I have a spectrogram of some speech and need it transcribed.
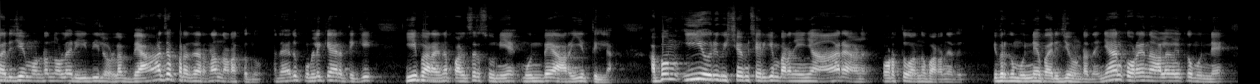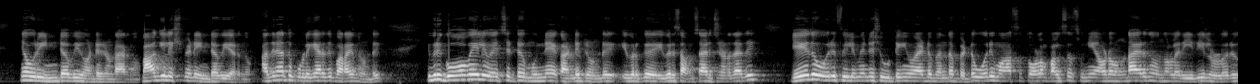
പരിചയമുണ്ടെന്നുള്ള രീതിയിലുള്ള വ്യാജ പ്രചരണം നടക്കുന്നു. അതായത് പുള്ളിക്കാരത്തിക്ക് ഈ പറയുന്ന പൾസർ സുനിയെ മുൻപേ അറിയത്തില്ല. അപ്പം ഈ ഒരു വിഷയം ശരിക്കും പറഞ്ഞു കഴിഞ്ഞാൽ ആരാണ് പുറത്ത് വന്ന് പറഞ്ഞത്? ഇവർക്ക് മുന്നേ പരിചയമുണ്ടെന്ന്. ഞാൻ കുറേ നാളുകൾക്ക് മുന്നേ ഞാൻ ഒരു ഇന്റർവ്യൂ കണ്ടിട്ടുണ്ടായിരുന്നു. ഭാഗ്യലക്ഷ്മിയുടെ ഇന്റർവ്യൂ ആയിരുന്നു. അതിനകത്ത് പുള്ളിക്കാരത്തിൽ പറയുന്നുണ്ട് ഇവർ ഗോവയിൽ വെച്ചിട്ട് മുന്നേ കണ്ടിട്ടുണ്ട്. ഇവർക്ക് ഇവർ സംസാരിച്ചിട്ടുണ്ട്. അതായത് ഏതോ ഒരു ഫിലിമിന്റെ ഷൂട്ടിങ്ങുമായിട്ട് ബന്ധപ്പെട്ട് ഒരു മാസത്തോളം പൾസർ സുനി അവിടെ ഉണ്ടായിരുന്നു എന്നുള്ള രീതിയിലുള്ളൊരു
